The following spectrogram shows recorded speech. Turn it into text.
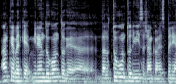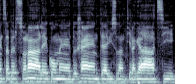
anche perché mi rendo conto che eh, dal tuo punto di vista c'è anche un'esperienza personale come docente, hai visto tanti ragazzi,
